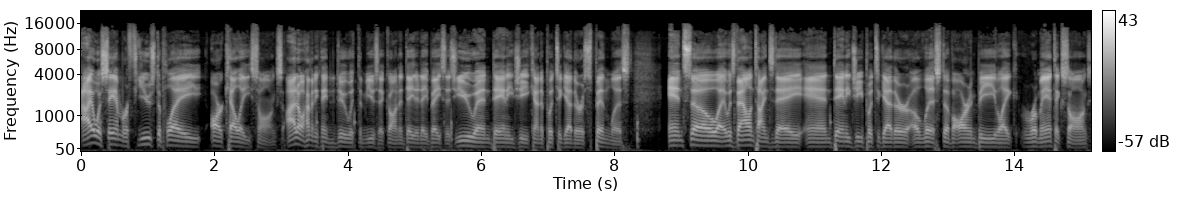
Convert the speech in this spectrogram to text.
Iowa Sam refused to play R. Kelly songs. I don't have anything to do with the music on a day to day basis. You and Danny G kind of put together a spin list. And so uh, it was Valentine's Day, and Danny G put together a list of R and B like romantic songs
